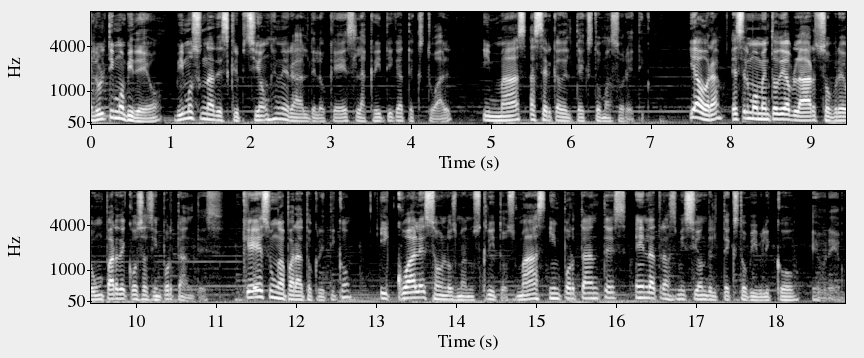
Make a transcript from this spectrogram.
el último video vimos una descripción general de lo que es la crítica textual y más acerca del texto masorético. Y ahora es el momento de hablar sobre un par de cosas importantes. ¿Qué es un aparato crítico? ¿Y cuáles son los manuscritos más importantes en la transmisión del texto bíblico hebreo?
